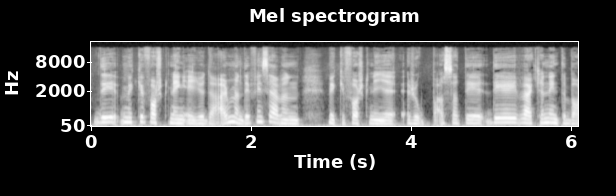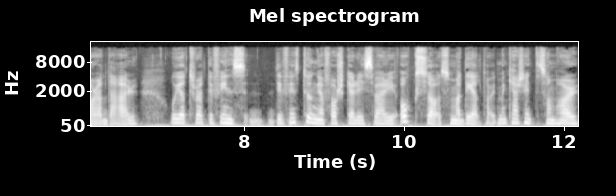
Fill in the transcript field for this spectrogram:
Det, mycket forskning är ju där men det finns även mycket forskning i Europa så det, det, är verkligen inte bara där. Och jag tror att det finns, det finns tunga forskare i Sverige också som har deltagit men kanske inte som har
